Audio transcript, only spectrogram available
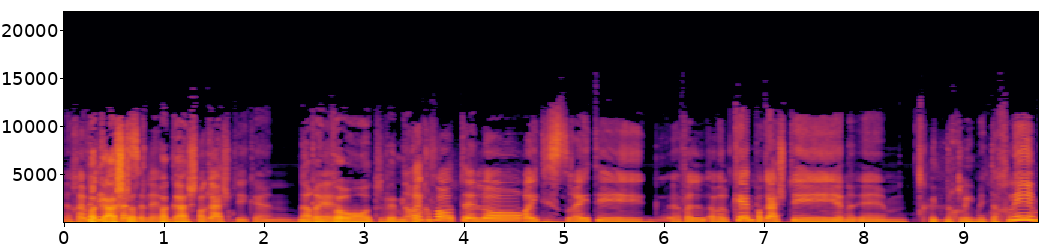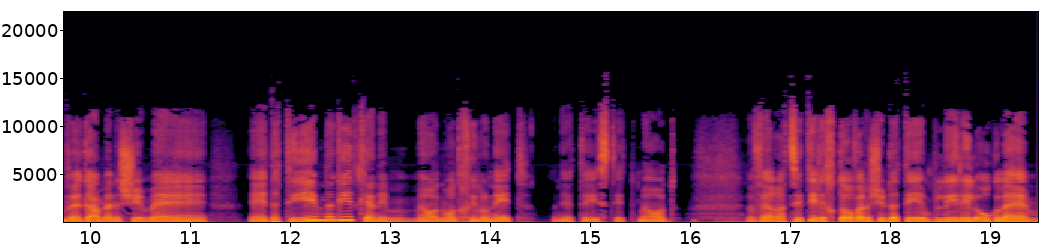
אני חייבת להתייחס אליהם. פגשת? פגשתי, כן. נערי כן. גבעות ומתח... נערי גבעות אה, לא ראיתי, ראיתי אבל, אבל כן פגשתי... אה, מתנחלים. מתנחלים, וגם אנשים אה, דתיים, נגיד, כי אני מאוד מאוד חילונית, אני אתאיסטית מאוד. ורציתי לכתוב אנשים דתיים בלי ללעוג להם,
